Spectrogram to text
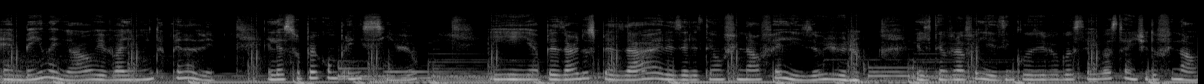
é bem legal e vale muito a pena ver. Ele é super compreensível e apesar dos pesares, ele tem um final feliz, eu juro. Ele tem um final feliz, inclusive eu gostei bastante do final.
